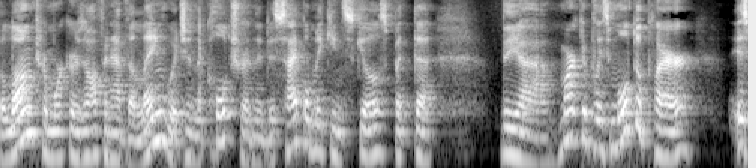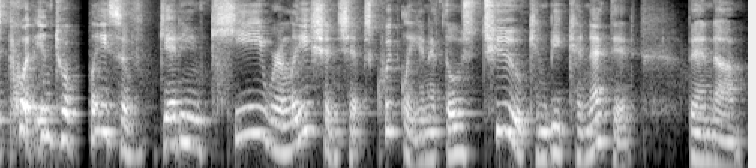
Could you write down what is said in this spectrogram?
the long term workers often have the language and the culture and the disciple making skills, but the, the uh, marketplace multiplier is put into a place of getting key relationships quickly. And if those two can be connected, then um,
